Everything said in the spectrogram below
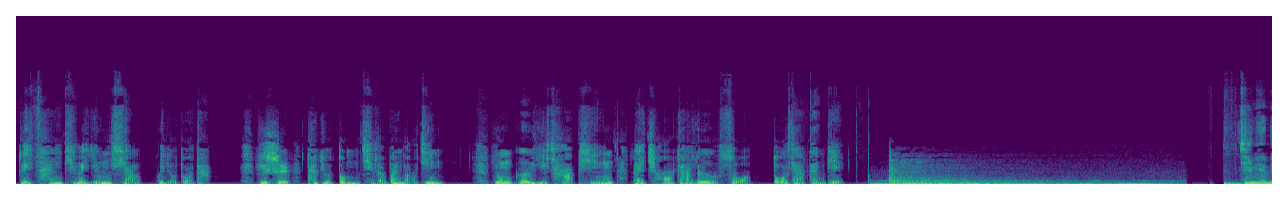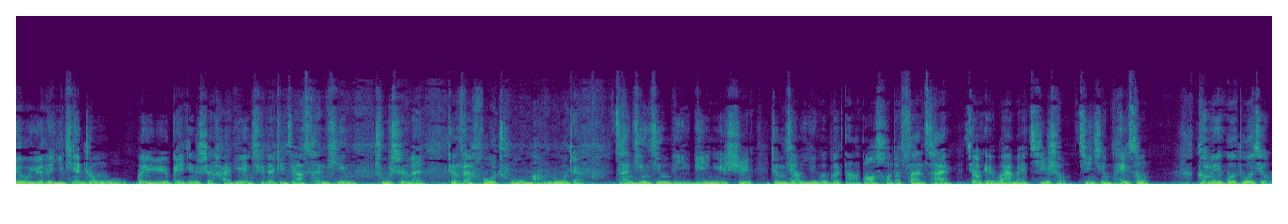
对餐厅的影响会有多大，于是他就动起了歪脑筋。用恶意差评来敲诈勒索多家饭店。今年六月的一天中午，位于北京市海淀区的这家餐厅，厨师们正在后厨忙碌着。餐厅经理李女士正将一个个打包好的饭菜交给外卖骑手进行配送。可没过多久，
